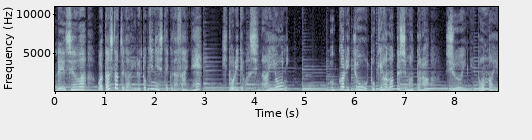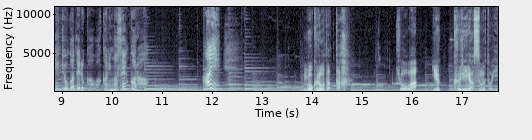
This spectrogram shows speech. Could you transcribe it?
練習は私たちがいる時にしてくださいね。一人ではしないように。うっかり蝶を解き放ってしまったら周囲にどんな影響が出るか分かりませんから。はいご苦労だった今日はゆっくり休むといい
